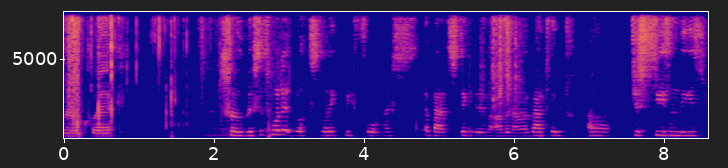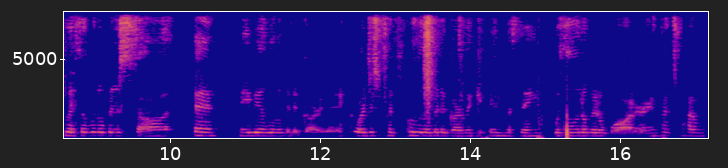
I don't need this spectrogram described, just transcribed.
Real quick. So this is what it looks like before I about stick it in the oven. I'm about to uh just season these with a little bit of salt and maybe a little bit of garlic, or just put a little bit of garlic in the thing with a little bit of water, and that's how I'm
